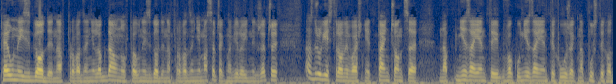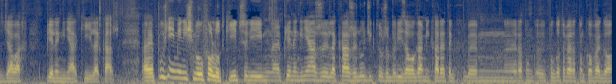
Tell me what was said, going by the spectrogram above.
pełnej zgody na wprowadzenie lockdownów, pełnej zgody na wprowadzenie maseczek, na wiele innych rzeczy, a z drugiej strony właśnie tańczące na niezajęty, wokół niezajętych łóżek na pustych oddziałach pielęgniarki i lekarzy. E, później mieliśmy ufolutki, czyli e, pielęgniarzy, lekarzy, ludzi, którzy byli załogami karetek ratunk pogotowia ratunkowego,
